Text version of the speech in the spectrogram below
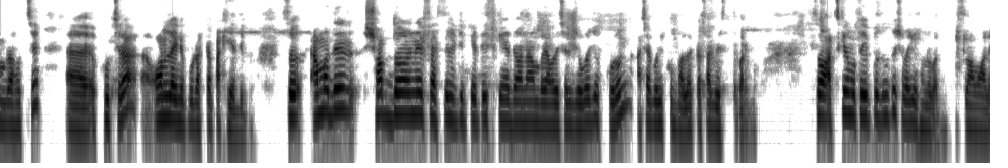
আমরা হচ্ছে খুচরা অনলাইনে প্রোডাক্টটা পাঠিয়ে দিব। সো আমাদের সব ধরনের ফ্যাসিলিটি পেতে স্ক্রিনে দেওয়া নাম্বারে আমাদের সাথে যোগাযোগ করুন। আশা করি খুব ভালো একটা সার্ভিস দিতে পারব। সো আজকের মতো এই পর্যন্ত, সবাইকে ধন্যবাদ। আসসালামু আলাইকুম।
